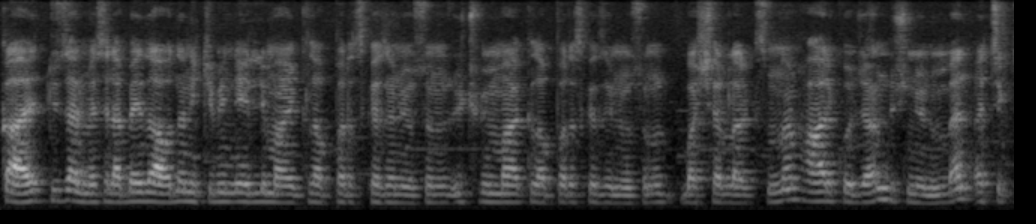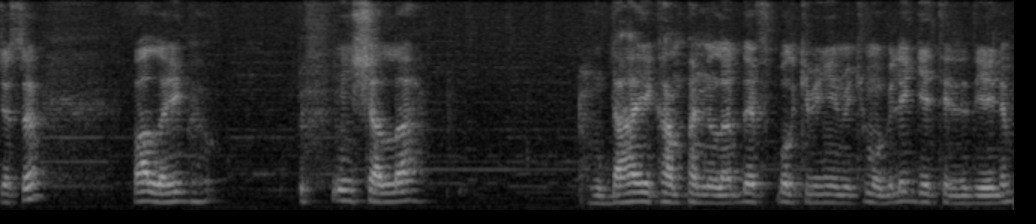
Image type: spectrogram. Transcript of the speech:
Gayet güzel. Mesela bedavadan 2050 MyClub parası kazanıyorsunuz. 3000 MyClub parası kazanıyorsunuz. Başarılar kısmından harika olacağını düşünüyorum ben açıkçası. Vallahi inşallah daha iyi kampanyalarda Futbol 2022 mobile getirir diyelim.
